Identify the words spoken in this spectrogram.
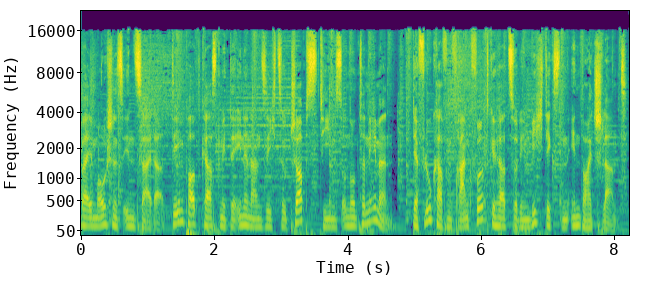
bei Emotions Insider, dem Podcast mit der Innenansicht zu Jobs, Teams und Unternehmen. Der Flughafen Frankfurt gehört zu den wichtigsten in Deutschland.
